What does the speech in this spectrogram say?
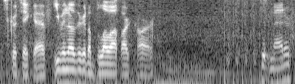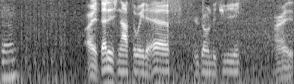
Let's go take F. Even though they're gonna blow up our car. Does it matter, fam? Alright, that is not the way to F. You're going to G. Alright.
